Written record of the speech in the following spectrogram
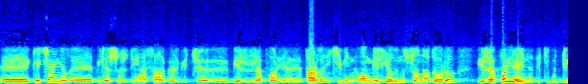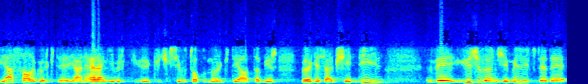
Ee, geçen yıl e, biliyorsunuz Dünya Sağlık Örgütü e, bir rapor yani pardon 2011 yılının sonuna doğru bir rapor yayınladı ki bu Dünya Sağlık Örgütü yani herhangi bir e, küçük sivil toplum örgütü ya da bir bölgesel bir şey değil ve 100 yıl önce mililitrede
